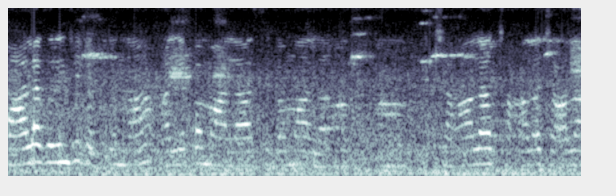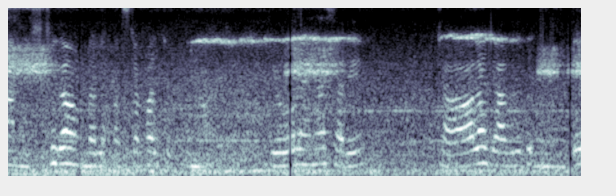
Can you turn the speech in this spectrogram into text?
మాల గురించి చెప్తున్నా. అయ్యప్ప మాల శివమాల చాలా చాలా చాలా నిష్ఠగా ఉండాలి. ఫస్ట్ ఆఫ్ ఆల్ చెప్తున్నా. ఎవరైనా సరే చాలా జాగ్రత్తగా ఉంటే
